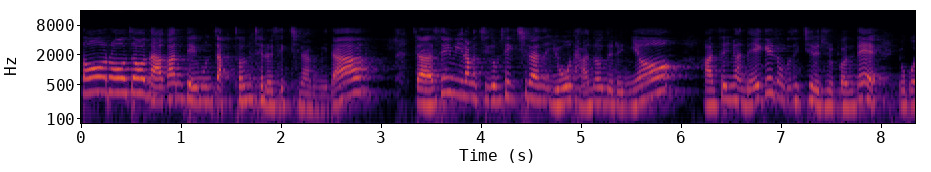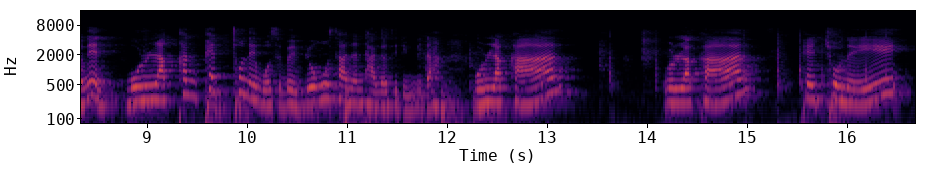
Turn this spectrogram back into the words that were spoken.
떨어져 나간 대문짝 전체를 색칠합니다. 자, 쌤이랑 지금 색칠하는 요 단어들은요. 아, 쌤이 한 4개 정도 색칠해 줄 건데, 요거는 몰락한 패촌의 모습을 묘사하는 단어들입니다. 몰락한, 몰락한 패촌의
